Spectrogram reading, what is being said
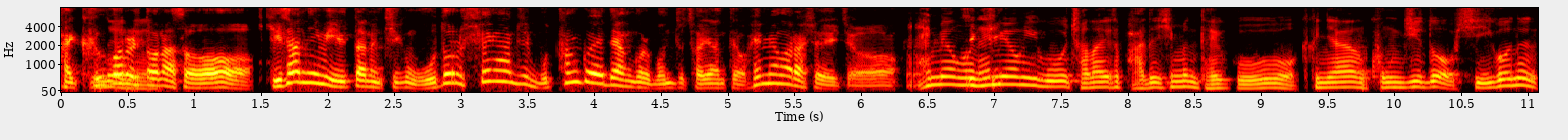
아니 그거를 네네. 떠나서 기사님이 일단은 지금 오더를 수행하지 못한 거에 대한 걸 먼저 저희한테 해명을 하셔야죠. 해명은 기- 해명이고 전화해서 받으시면 되고 그냥 공지도 없이 이거는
